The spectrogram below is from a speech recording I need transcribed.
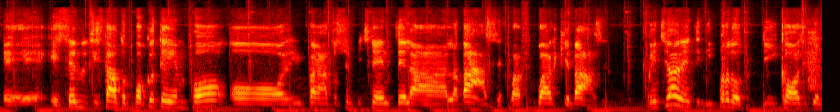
E, essendoci stato poco tempo ho imparato semplicemente la, la base, qualche base, principalmente di prodotti, di cose che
